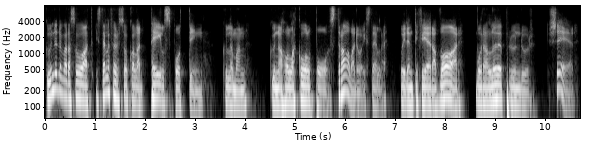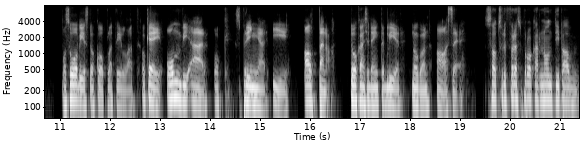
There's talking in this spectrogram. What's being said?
kunde det vara så att istället för så kallad tailspotting skulle man kunna hålla koll på Strava då istället och identifiera var våra löprundor sker. På så vis då koppla till att okej, okay, om vi är och springer i Alperna, då kanske det inte blir någon AC. Så alltså du förespråkar någon typ av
